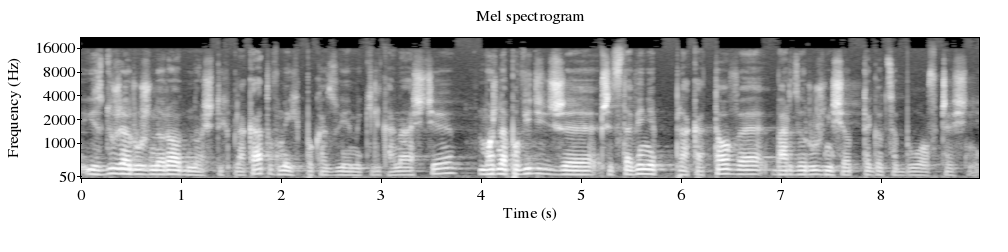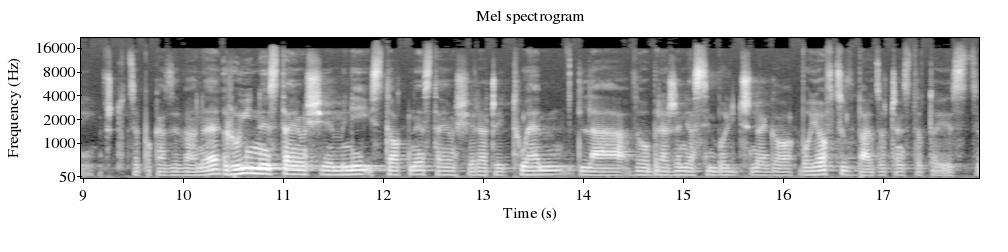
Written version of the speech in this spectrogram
Jest duża różnorodność tych plakatów, my ich pokazujemy kilkanaście. Można powiedzieć, że przedstawienie plakatowe bardzo różni się od tego, co było wcześniej w sztuce pokazywane. Ruiny stają się mniej istotne, stają się raczej tłem dla wyobrażenia symbolicznego bojowców. Bardzo często to jest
